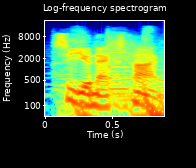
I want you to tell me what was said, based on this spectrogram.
See you next time.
